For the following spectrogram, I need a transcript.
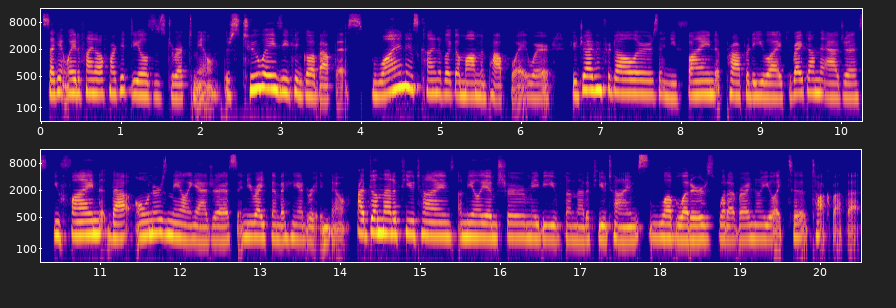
Second way to find off market deals is direct mail. There's two ways you can go about this. One is kind of like a mom and pop way where if you're driving for dollars and you find a property you like, you write down the address, you find that owner's mailing address and you write them a handwritten note. I've done that a few times. Amelia, I'm sure maybe you've done that a few times. Love letters, whatever. I know you like to talk about that.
